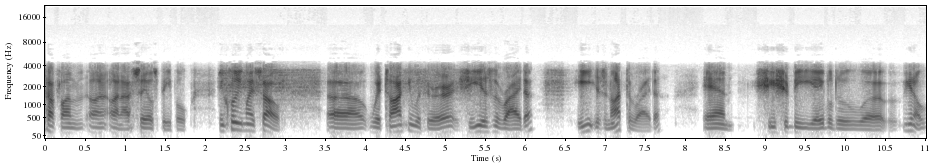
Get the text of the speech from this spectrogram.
tough on on, on our salespeople, including myself. Uh, we're talking with her. She is the rider. He is not the rider, and she should be able to, uh, you know,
